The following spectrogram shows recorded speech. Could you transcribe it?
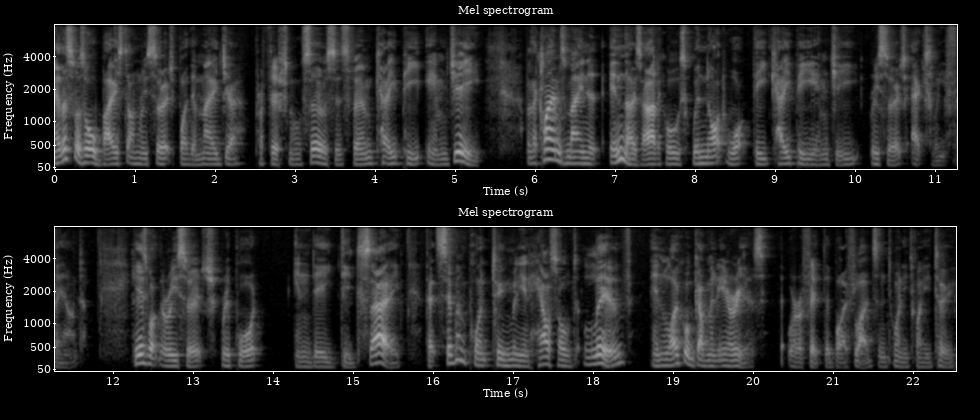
Now, this was all based on research by the major professional services firm KPMG, but the claims made in those articles were not what the KPMG research actually found. Here's what the research report indeed did say, that 7.2 million households live in local government areas that were affected by floods in 2022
